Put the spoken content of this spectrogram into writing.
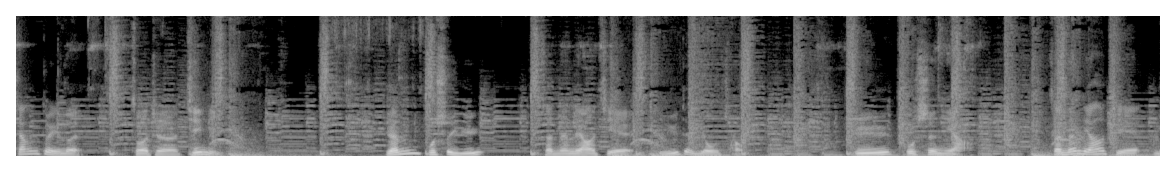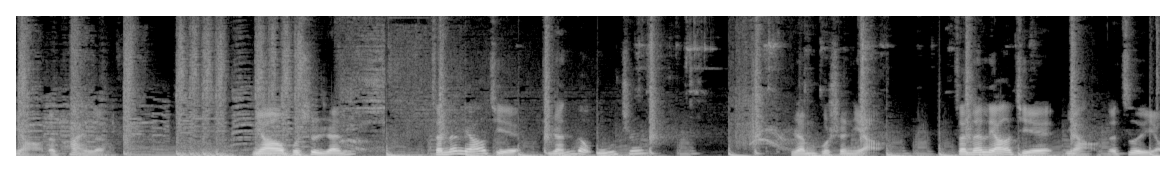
相对论》，作者吉米。人不是鱼，怎能了解鱼的忧愁？鱼不是鸟，怎能了解鸟的快乐？鸟不是人，怎能了解人的无知？人不是鸟，怎能了解鸟的自由？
